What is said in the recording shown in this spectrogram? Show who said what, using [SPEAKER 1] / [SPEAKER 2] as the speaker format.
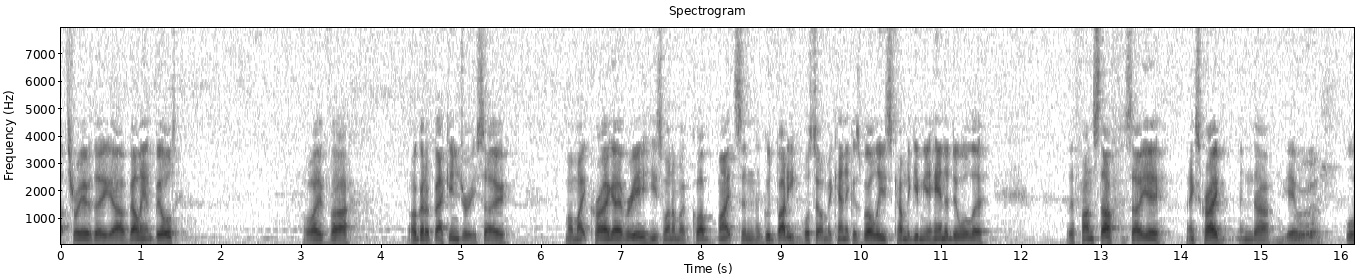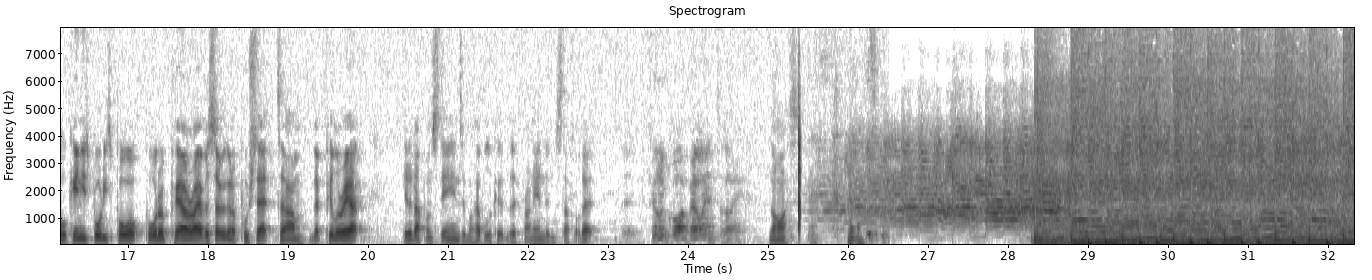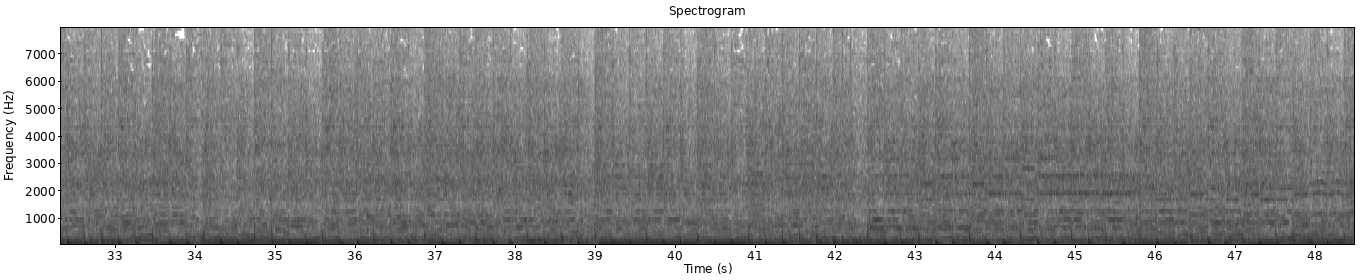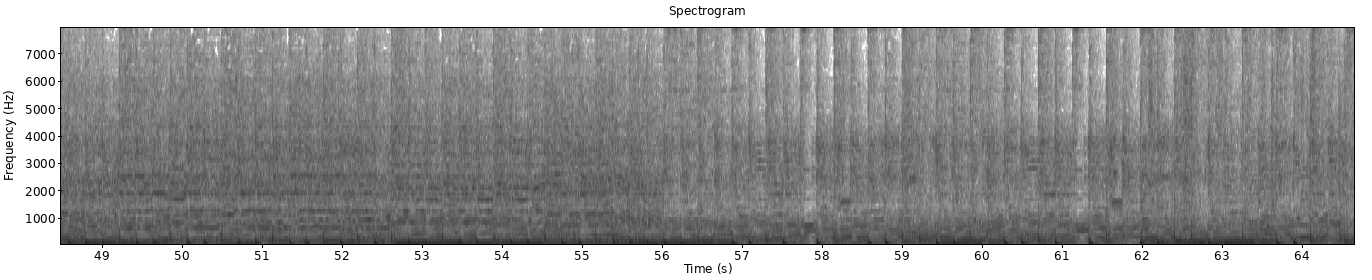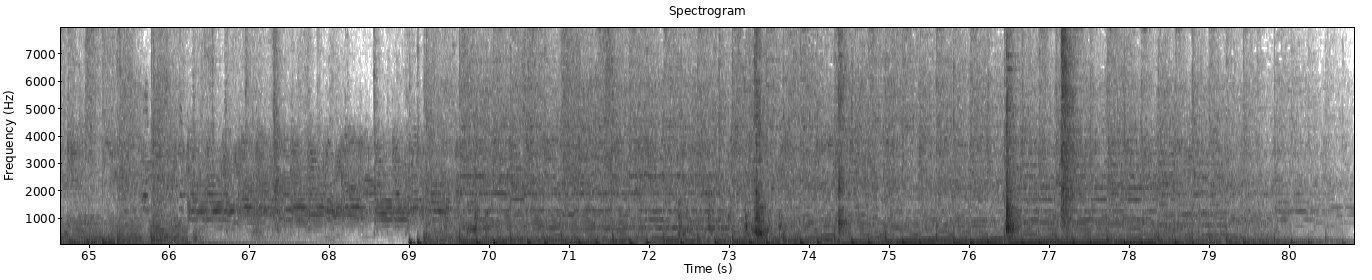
[SPEAKER 1] part three of the uh, Valiant build. I've uh, I've got a back injury, so my mate Craig over here, he's one of my club mates and a good buddy, also a mechanic as well. He's come to give me a hand to do all the the fun stuff. So yeah, thanks Craig, and uh, yeah, we'll, well Kenny's brought his Porta Power over, so we're going to push that um, that pillar out, get it up on stands, and we'll have a look at the front end and stuff like that.
[SPEAKER 2] Feeling quite valiant today.
[SPEAKER 1] Nice.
